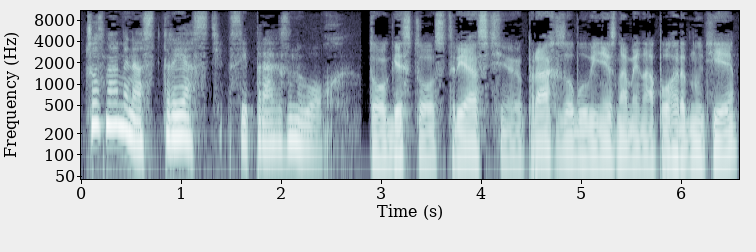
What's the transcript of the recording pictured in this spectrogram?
Čo znamená striasť si prach z nôh? To gesto striasť prach z obuvy neznamená pohrdnutie,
